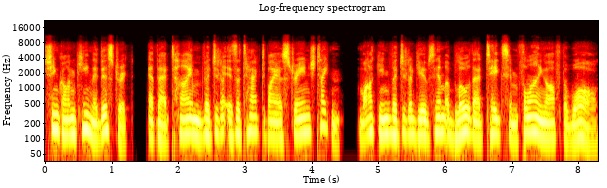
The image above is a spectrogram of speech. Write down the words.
Shiganshina district. At that time Vegeta is attacked by a strange titan, mocking Vegeta gives him a blow that takes him flying off the wall.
